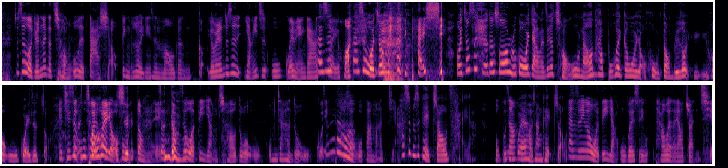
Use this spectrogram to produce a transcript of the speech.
就是我觉得那个宠物的大小，并不是说一定是猫跟狗。有人就是养一只乌龟，每天跟它对话，但是我就很开心。我就是觉得说，如果我养了这个宠物，然后它不会跟我有互动，比如说鱼或乌龟这种，哎，其实乌龟会有互动，哎，真的。其实我弟养超多乌，我们家很多乌龟，真的，我爸妈家，它是不是可以招财啊？我不知道乌龟好像可以招，但是因为我弟养乌龟是他为了要赚钱，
